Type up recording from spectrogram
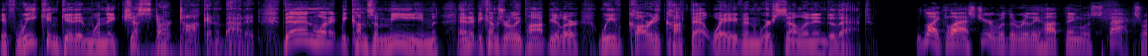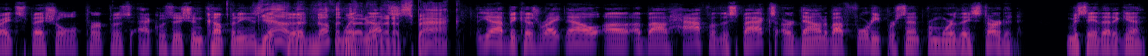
If we can get in when they just start talking about it, then when it becomes a meme and it becomes really popular, we've already caught that wave and we're selling into that. Like last year with the really hot thing with SPACs, right? Special purpose acquisition companies. Yeah, that, uh, nothing better than a. SPAC. Yeah, because right now, uh, about half of the SPACs are down about 40% from where they started. Let me say that again.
